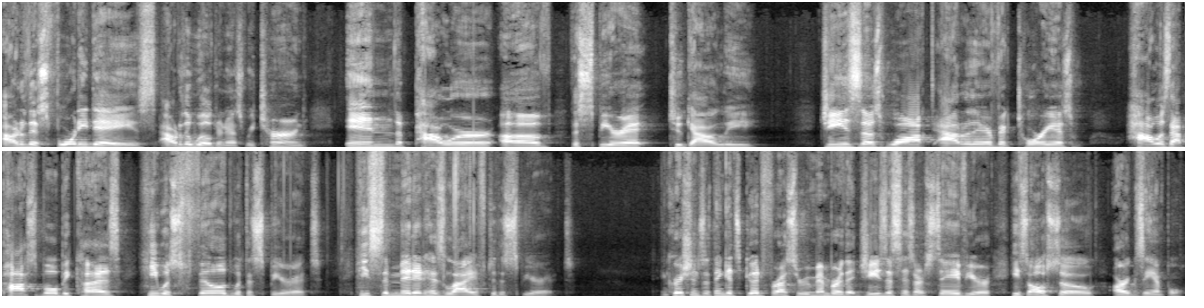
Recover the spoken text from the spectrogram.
out of this 40 days, out of the wilderness, returned in the power of the Spirit to Galilee. Jesus walked out of there victorious. How is that possible? Because he was filled with the Spirit. He submitted his life to the Spirit. And Christians, I think it's good for us to remember that Jesus is our Savior, He's also our example.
